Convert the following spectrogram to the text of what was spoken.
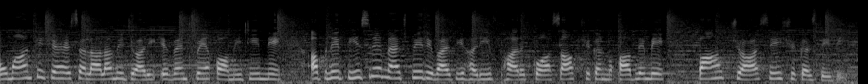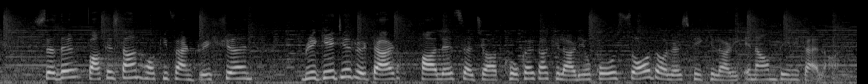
ओमान के शहर सलाला में जारी इवेंट में कौमी टीम ने अपने तीसरे मैच में रिवायती हरीफ भारत को आसाफ शिकन मुकाबले में पाँच चार से शिकस्त दे दी। सदर Pakistan hockey federation brigadier retired Khalid Sajjad Khokhar का खिलाड़ियों को सौ डॉलर्स की खिलाड़ी इनाम देने का ऐलान।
